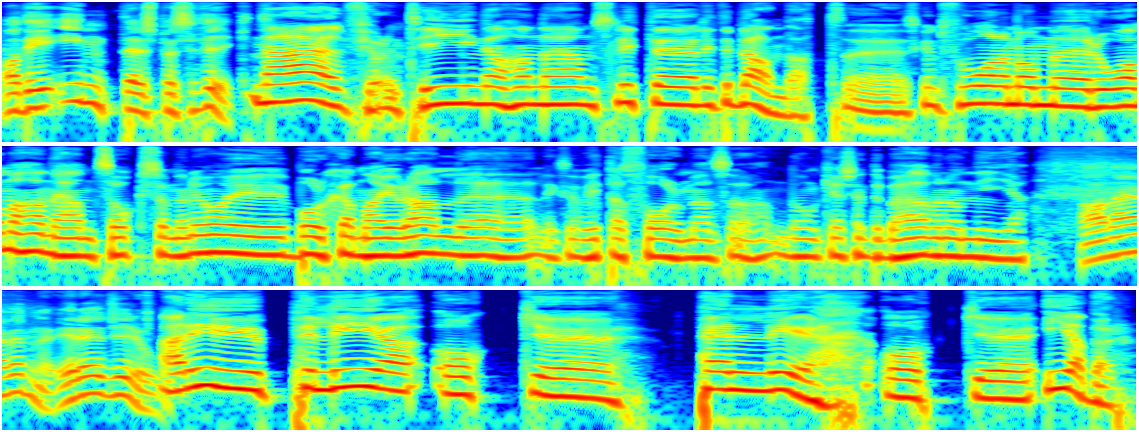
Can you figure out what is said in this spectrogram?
Ja, det är Inter specifikt? Nej, Fiorentina har nämnts, lite, lite blandat. Jag eh, ska inte förvåna mig om eh, Roma har nämnts också, men nu har ju Borja Majoral eh, liksom hittat formen så de kanske inte behöver någon nia. Ja, nej jag vet inte. Är det Giroud? Ja, det är ju Pelé och eh, Pelle och eh, Eder.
